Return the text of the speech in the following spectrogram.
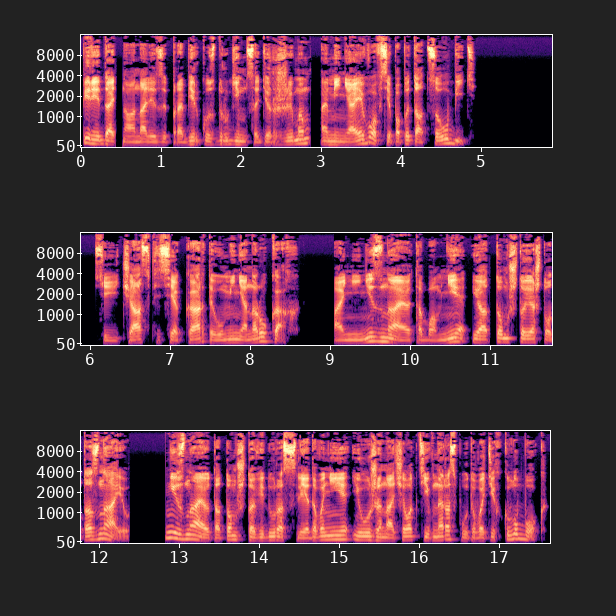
передать на анализы пробирку с другим содержимым, а меня и вовсе попытаться убить. Сейчас все карты у меня на руках. Они не знают обо мне и о том, что я что-то знаю. Не знают о том, что веду расследование и уже начал активно распутывать их клубок.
